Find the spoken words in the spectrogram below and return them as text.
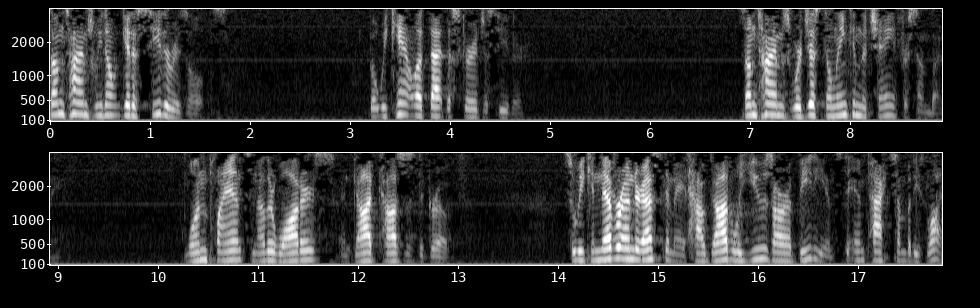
Sometimes we don't get to see the results, but we can't let that discourage us either. Sometimes we're just a link in the chain for somebody. One plants, another waters, and God causes the growth. So we can never underestimate how God will use our obedience to impact somebody's life.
